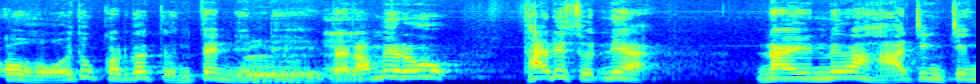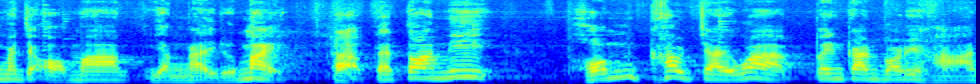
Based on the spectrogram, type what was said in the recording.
โอ้โห ทุกคนก็ตื่นเต้นยินดี แต่เราไม่รู้ท้ายที่สุดเนี่ยในเนื้อหาจริง ๆ มันจะออกมาอย่างไงหรือไม่ ครับ แต่ตอนนี้ผมเข้าใจว่าเป็นการบริหาร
